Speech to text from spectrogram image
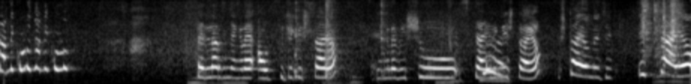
കണ്ടിക്കൊള്ളു കണ്ടിക്കൊള്ളു അപ്പം എല്ലാവർക്കും ഞങ്ങളുടെ ഔട്ട്ഫിറ്റ് ഒക്കെ ഇഷ്ടമായോ ഞങ്ങളുടെ വിഷു സ്റ്റൈലിങ് ഇഷ്ടമായോ ഇഷ്ടമായോ എന്ന് വെച്ച്? ഇഷ്ടമായോ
